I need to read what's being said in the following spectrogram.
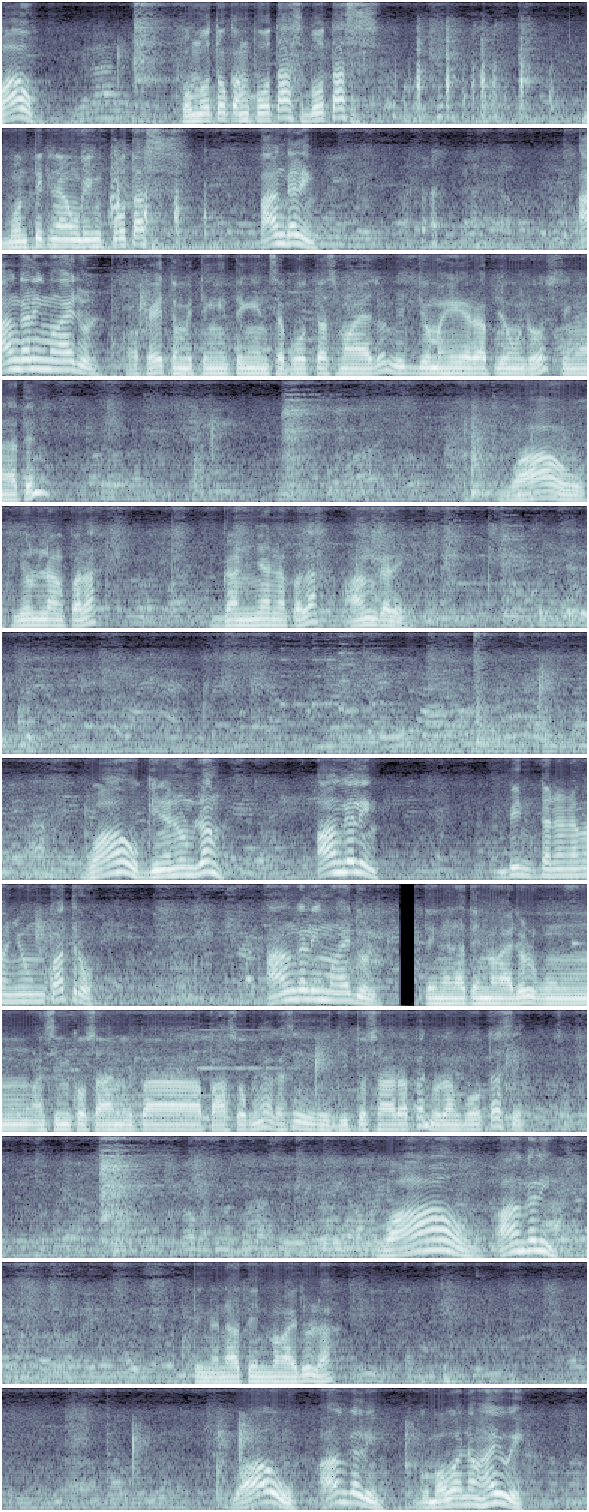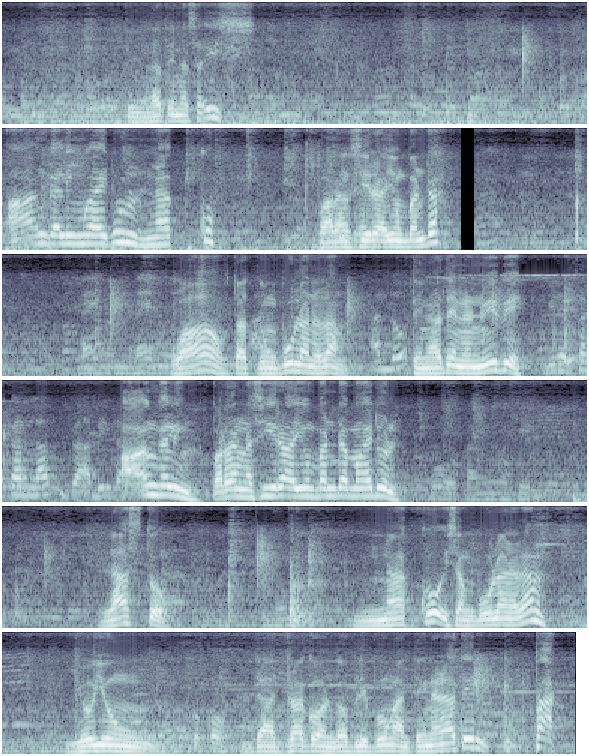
Wow! Pumutok ang putas, butas. Muntik na uging putas. Ang galing. Ang galing mga idol. Okay, tumitingin-tingin sa butas mga idol. Medyo mahirap yung dos. Tingnan natin. Wow, yun lang pala. Ganyan na pala. Ang galing. Wow, ginanon lang. Ang galing. Binta na naman yung 4. Ang galing mga idol. Tingnan natin mga idol kung ang 5 saan ipapasok niya kasi dito sa harapan walang butas eh. Wow, ang galing. Tingnan natin mga idol ha. Wow, ang galing. Gumawa ng highway. Tingnan natin na sa is. Ang galing mga idol. Nako. Parang sira yung banda. Wow, tatlong bulan na lang. Tingnan natin ang 9. Binagsakan lang. Grabe lang. Ang galing. Parang nasira yung banda mga idol. Lasto. Nako, isang bulan na lang. Yo yung. The Dragon o Libungan. Tingnan natin. Pak!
